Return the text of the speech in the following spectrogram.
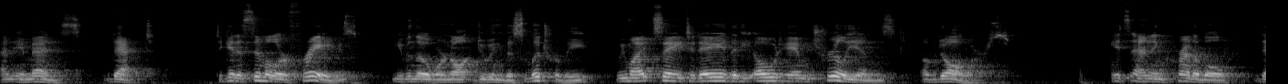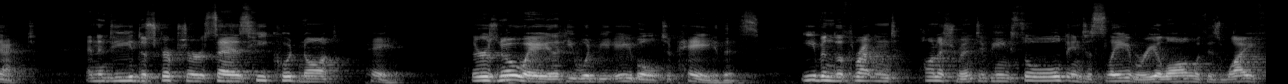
an immense debt. To get a similar phrase, even though we're not doing this literally, we might say today that he owed him trillions of dollars. It's an incredible debt. And indeed, the scripture says he could not pay. There is no way that he would be able to pay this. Even the threatened punishment of being sold into slavery along with his wife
